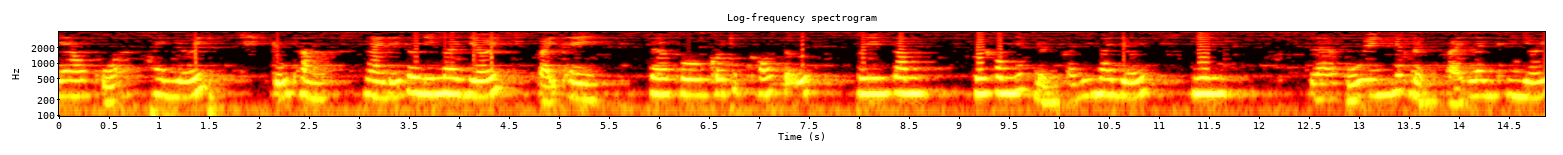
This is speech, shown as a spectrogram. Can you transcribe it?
giao của hai giới. Chủ thần, ngài để tôi đi ma giới, vậy thì Sa Phu có chút khó xử. Ngươi yên tâm, ngươi không nhất định phải đi ma giới, nhưng là Vũ Uyên nhất định phải lên thiên giới,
